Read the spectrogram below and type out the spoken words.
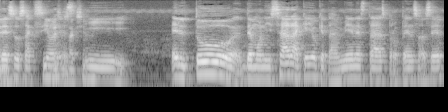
de, sus acciones, de sus acciones y el tú demonizar aquello que también estás propenso a hacer,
